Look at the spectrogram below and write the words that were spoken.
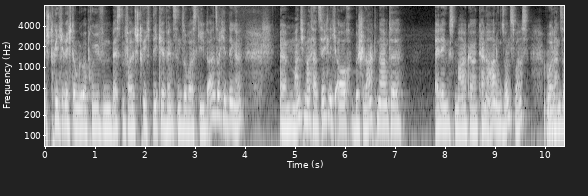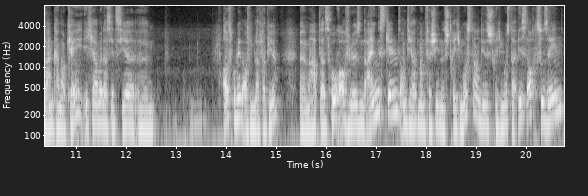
Strichrichtung überprüfen, bestenfalls Strichdicke, wenn es denn sowas gibt, all solche Dinge. Ähm, manchmal tatsächlich auch beschlagnahmte Addings, Marker, keine Ahnung, sonst was, wo er mhm. dann sagen kann, okay, ich habe das jetzt hier ähm, ausprobiert auf dem Blatt Papier, ähm, habe das hochauflösend eingescannt und hier hat man verschiedenes Strichmuster und dieses Strichmuster ist auch zu sehen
